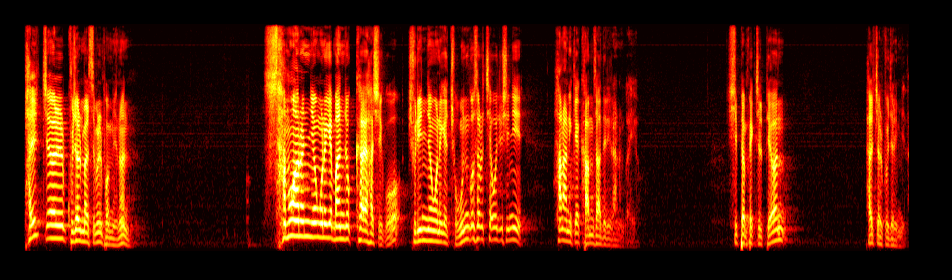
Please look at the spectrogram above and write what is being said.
8절 9절 말씀을 보면은 사모하는 영혼에게 만족하시고 줄인 영혼에게 좋은 것으로 채워 주시니 하나님께 감사드리라는 거예요. 시편 107편 8절 9절입니다.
